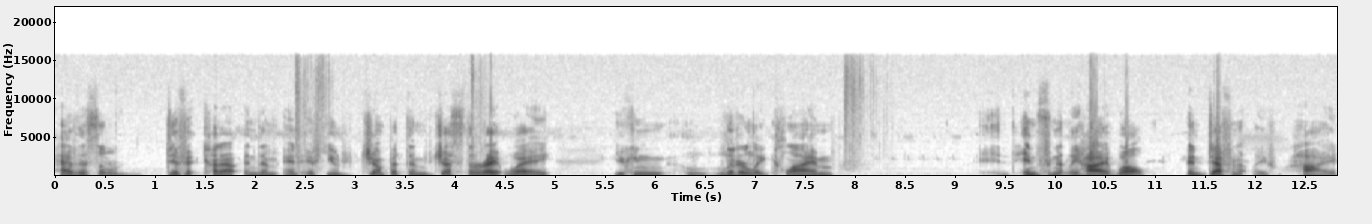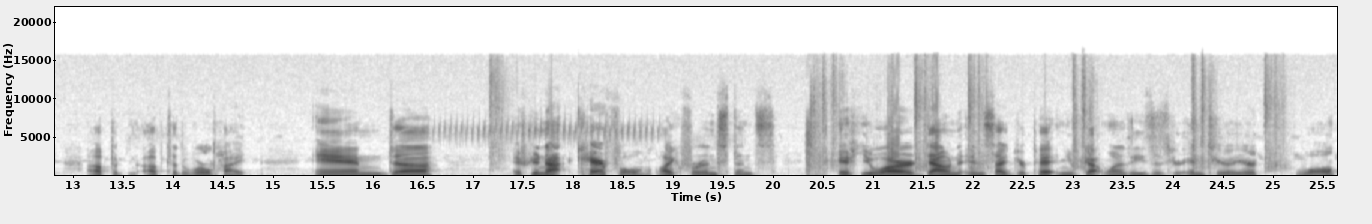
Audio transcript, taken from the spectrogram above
have this little divot cut out in them, and if you jump at them just the right way, you can literally climb infinitely high, well, indefinitely high up up to the world height. And uh, if you're not careful like for instance if you are down inside your pit and you've got one of these as your interior wall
